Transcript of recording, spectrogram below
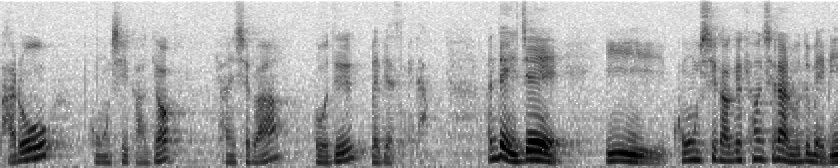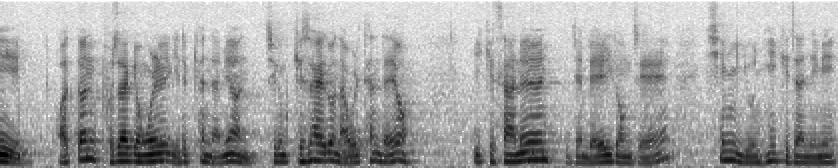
바로 공시가격 현실화 로드맵이었습니다. 근데 이제 이 공시가격 현실화 로드맵이 어떤 부작용을 일으켰냐면 지금 기사에도 나올 텐데요. 이 기사는 이제 매일경제 심윤희 기자님이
